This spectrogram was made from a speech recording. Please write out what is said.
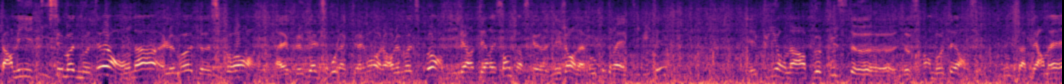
parmi tous ces modes moteurs, on a le mode sport avec lequel je roule actuellement. Alors le mode sport, il est intéressant parce que déjà on a beaucoup de réactivité et puis on a un peu plus de, frein moteur. Donc ça permet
